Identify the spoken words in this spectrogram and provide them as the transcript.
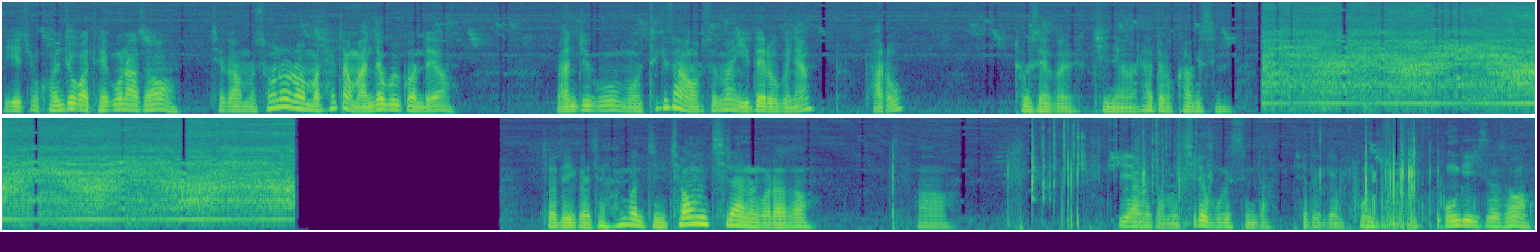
이게 좀 건조가 되고 나서 제가 한번 손으로 한번 살짝 만져볼 건데요. 만지고 뭐 특이사항 없으면 이대로 그냥 바로 도색을 진행을 하도록 하겠습니다. 저도 이거 지금 한번 지금 처음 칠하는 거라서 어, 주의하면서 한번 칠해 보겠습니다. 저도 그냥 본게 있어서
